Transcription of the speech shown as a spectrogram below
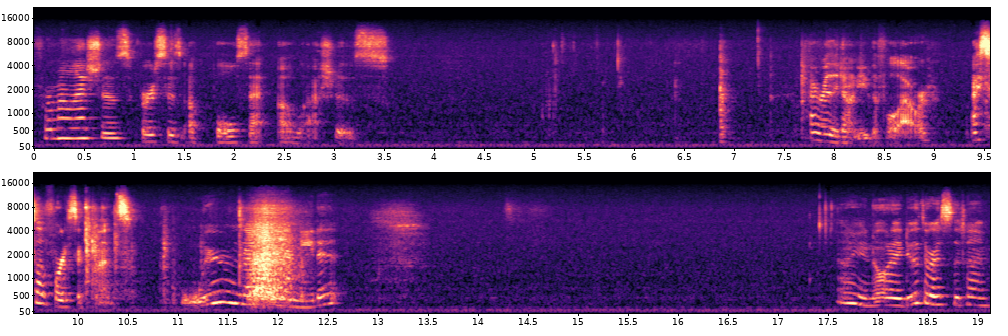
for my lashes versus a full set of lashes. I really don't need the full hour. I still have 46 minutes. We're not gonna need it. I don't even know what I do the rest of the time.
